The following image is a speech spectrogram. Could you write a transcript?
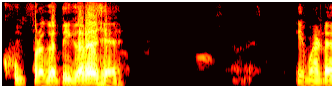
ખૂબ પ્રગતિ કરે છે. એ માટે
